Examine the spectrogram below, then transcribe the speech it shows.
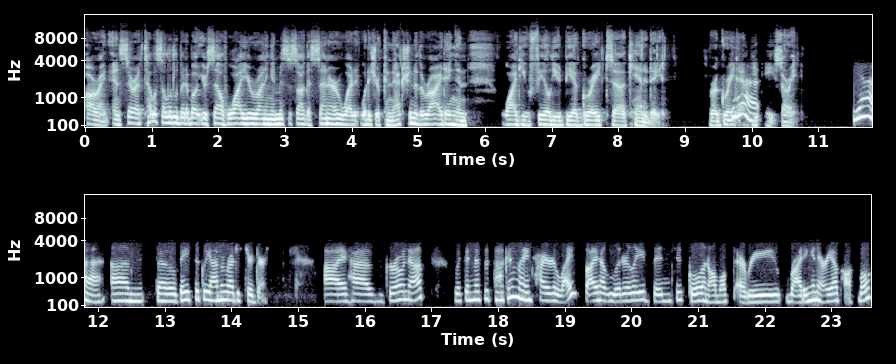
All right. And Sarah, tell us a little bit about yourself, why you're running in Mississauga Center, what, what is your connection to the riding, and why do you feel you'd be a great uh, candidate or a great yeah. MVP? Sorry. Yeah. Um, so basically, I'm a registered nurse. I have grown up within Mississauga my entire life. I have literally been to school in almost every riding and area possible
